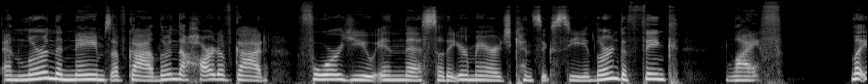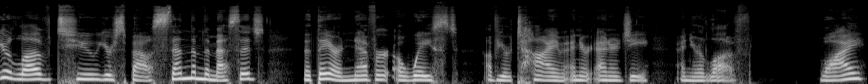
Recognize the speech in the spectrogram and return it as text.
and learn the names of God, learn the heart of God for you in this so that your marriage can succeed. Learn to think life. Let your love to your spouse send them the message that they are never a waste of your time and your energy and your love. Why?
